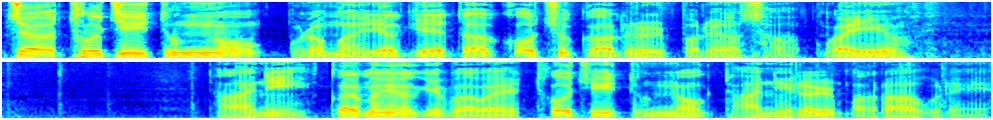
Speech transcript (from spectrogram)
저 토지 등록 그러면 여기에다 고춧가루를 뿌려서 뭐예요? 단위. 그러면 여기 봐봐요. 토지 등록 단위를 뭐라고 그래요?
